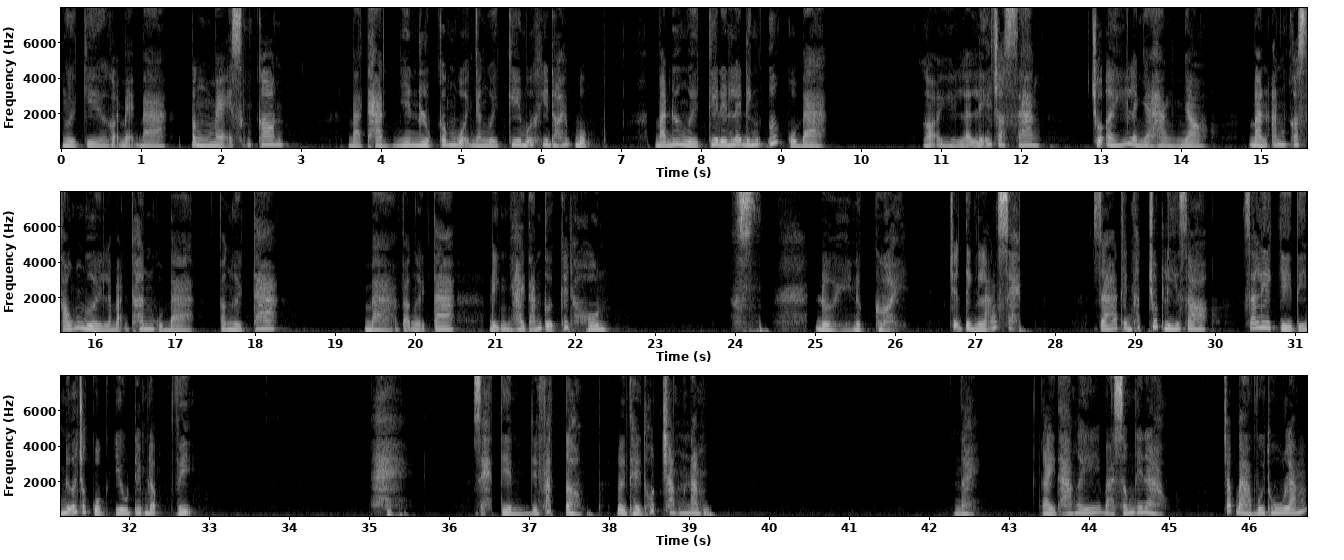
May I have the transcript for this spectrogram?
Người kia gọi mẹ bà bằng mẹ xưng con. Bà thản nhiên lục công nguội nhà người kia mỗi khi đói bụng. Bà đưa người kia đến lễ đính ước của bà. Gọi là lễ cho sang. Chỗ ấy là nhà hàng nhỏ. Bàn ăn có sáu người là bạn thân của bà và người ta. Bà và người ta định 28 tuổi kết hôn. Đời nực cười. Chuyện tình lãng xẹt giá thêm thắt chút lý do, giá ly kỳ tí nữa cho cuộc yêu thêm đậm vị. Rẻ tiền đến phát tởm, đời thể thốt trăm năm. Này, ngày tháng ấy bà sống thế nào? Chắc bà vui thú lắm.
